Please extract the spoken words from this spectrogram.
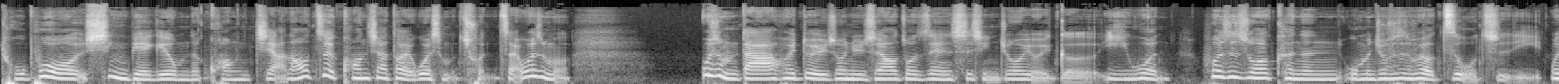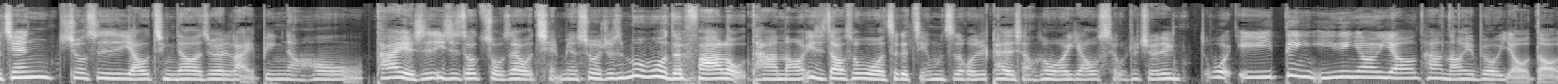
突破性别给我们的框架？然后这个框架到底为什么存在？为什么？为什么大家会对于说女生要做这件事情就会有一个疑问，或者是说可能我们就是会有自我质疑？我今天就是邀请到了这位来宾，然后他也是一直都走在我前面，所以我就是默默的 follow 他，然后一直到说我这个节目之后，我就开始想说我要邀谁，我就决定我一定一定要邀他，然后也被我邀到，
